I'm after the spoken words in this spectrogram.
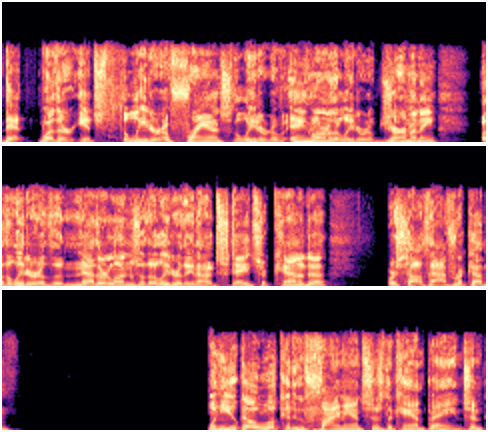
that whether it's the leader of France, the leader of England, or the leader of Germany, or the leader of the Netherlands, or the leader of the United States, or Canada, or South Africa, when you go look at who finances the campaigns and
